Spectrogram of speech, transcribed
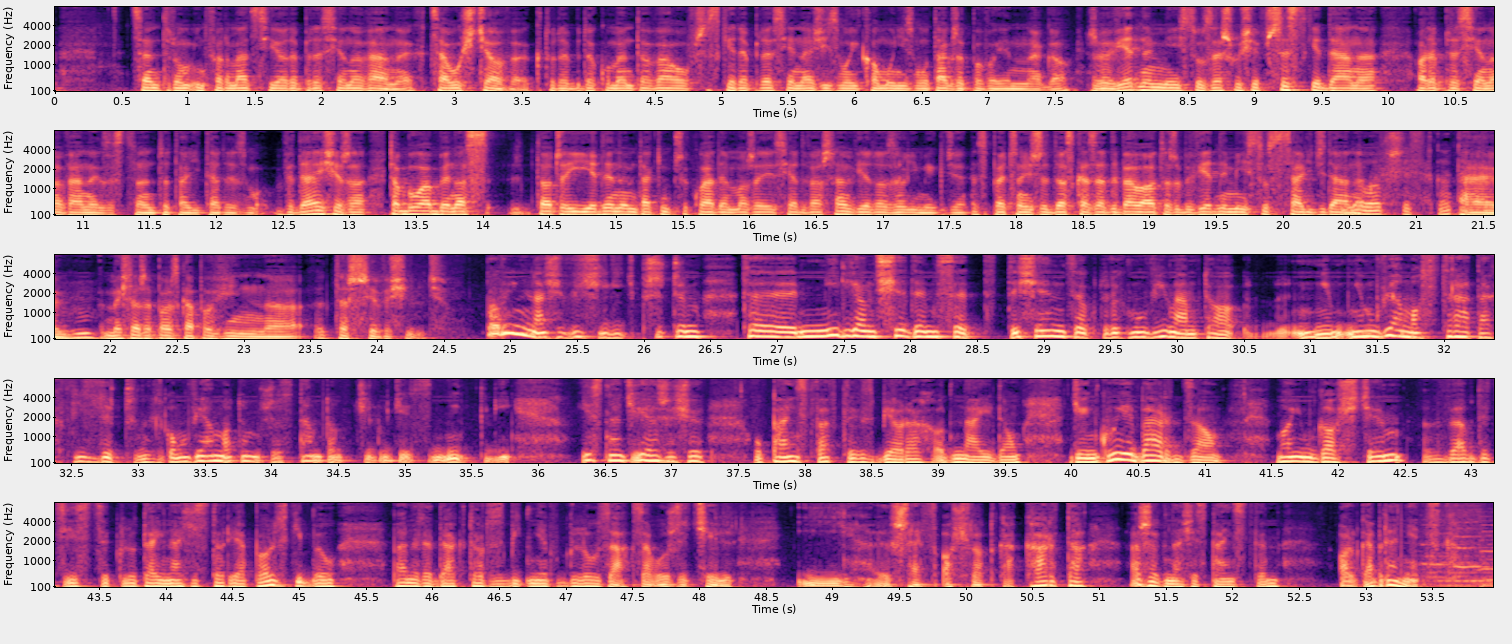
Centrum Informacji o Represjonowanych, całościowe, które by dokumentowało wszystkie represje nazizmu i komunizmu, także powojennego, żeby w jednym miejscu zeszły się wszystkie dane o represjonowanych ze strony totalitaryzmu. Wydaje się, że to byłaby nas, to czyli jedynym takim przykładem może jest Yad Vashem w Jerozolimie, gdzie społeczność żydowska zadbała o to, żeby w jednym miejscu scalić dane. Było wszystko, tak. E, myślę, że Polska powinna też się wysilić powinna się wysilić, przy czym te milion siedemset tysięcy, o których mówiłam, to nie, nie mówiłam o stratach fizycznych, tylko mówiłam o tym, że stamtąd ci ludzie znikli. Jest nadzieja, że się u Państwa w tych zbiorach odnajdą. Dziękuję bardzo. Moim gościem w audycji z cyklu Tajna Historia Polski był pan redaktor Zbigniew Gluza, założyciel i szef ośrodka Karta, a żegna się z Państwem Olga Braniecka.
